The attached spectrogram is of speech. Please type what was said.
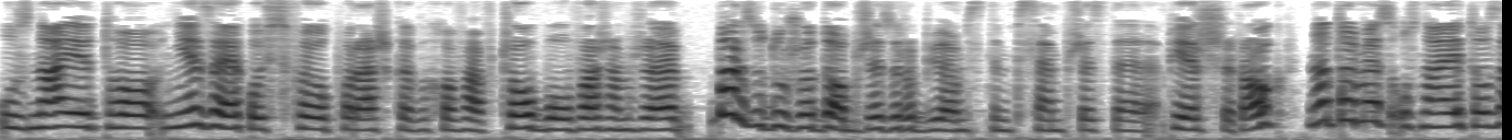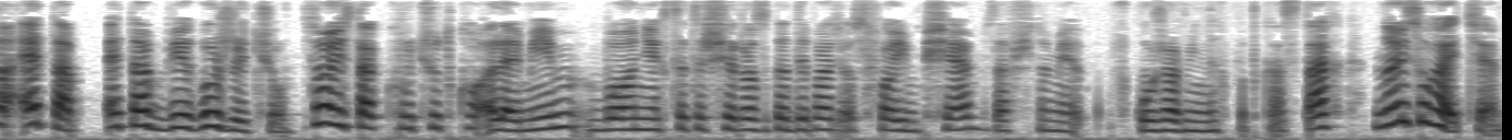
uznaję to nie za jakąś swoją porażkę wychowawczą, bo uważam, że bardzo dużo dobrze zrobiłam z tym psem przez ten pierwszy rok, natomiast uznaję to za etap, etap w jego życiu. To jest tak króciutko o Lemim, bo nie chcę też się rozgadywać o swoim psie, zawsze to mnie wkurza w innych podcastach. No i słuchajcie,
